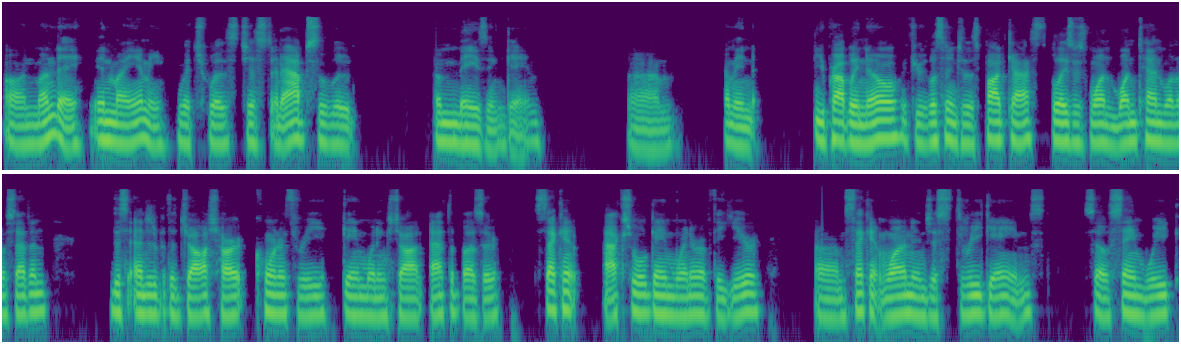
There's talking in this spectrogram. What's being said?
on Monday in Miami, which was just an absolute amazing game. Um, I mean, you probably know if you're listening to this podcast, Blazers won 110 107. This ended with a Josh Hart corner three game winning shot at the buzzer. Second actual game winner of the year. Um, second one in just three games. So same week.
